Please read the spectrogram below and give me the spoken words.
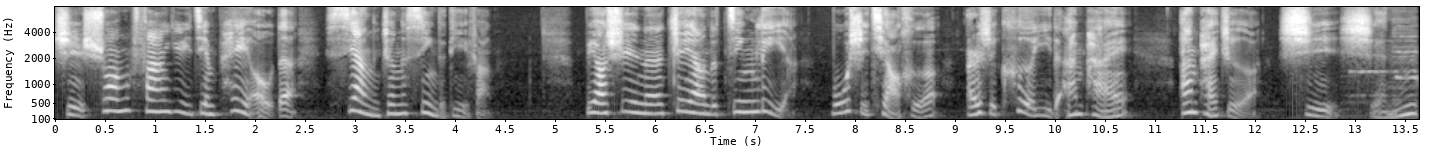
是双方遇见配偶的象征性的地方，表示呢，这样的经历啊，不是巧合，而是刻意的安排，安排者是神。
